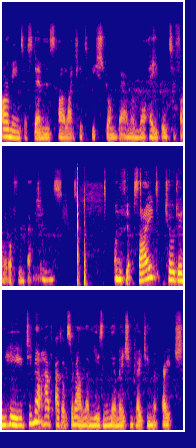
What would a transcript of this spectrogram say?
our immune systems are likely to be stronger and we're more able to fight off infections. On the flip side, children who do not have adults around them using the emotion coaching approach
